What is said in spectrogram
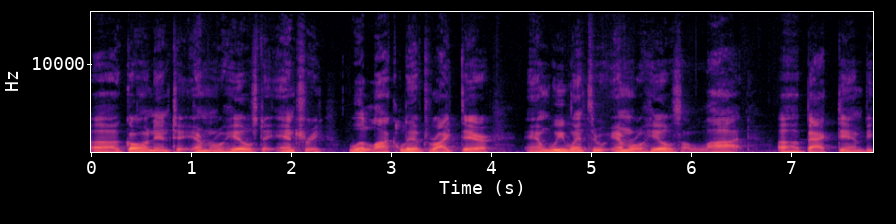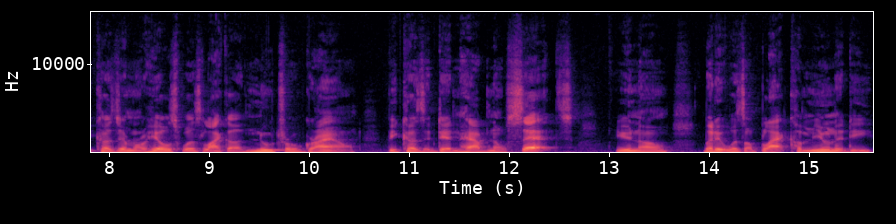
uh, going into Emerald Hills, the entry. Woodlock lived right there, and we went through Emerald Hills a lot uh, back then because Emerald Hills was like a neutral ground because it didn't have no sets, you know, but it was a black community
